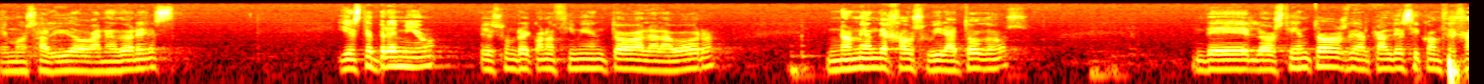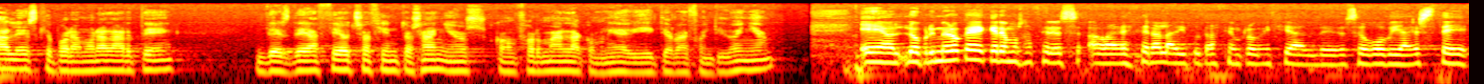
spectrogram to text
hemos salido ganadores y este premio es un reconocimiento a la labor, no me han dejado subir a todos, de los cientos de alcaldes y concejales que por amor al arte desde hace 800 años conforman la comunidad de Villa de Fuentidueña. Eh, lo primero que queremos hacer es agradecer a la Diputación Provincial de Segovia este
